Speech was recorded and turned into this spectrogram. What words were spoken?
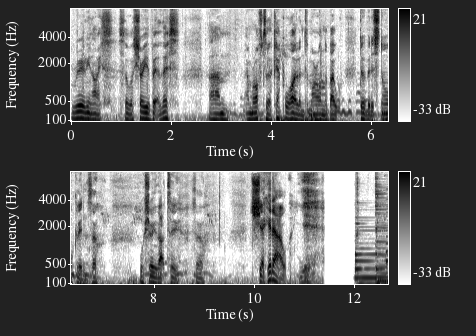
really nice. So we'll show you a bit of this, um, and we're off to Keppel Island tomorrow on the boat, do a bit of snorkeling. So we'll show you that too. So check it out, yeah.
